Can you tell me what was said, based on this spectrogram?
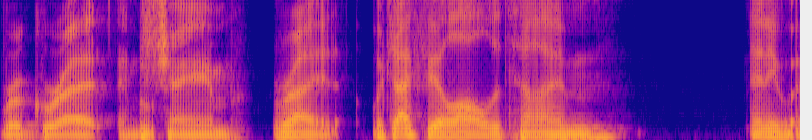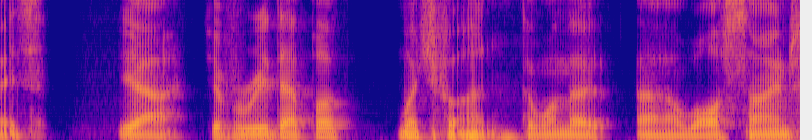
regret and shame. right. Which I feel all the time, anyways. Yeah. Did you ever read that book? Which one? The one that uh, Walsh signed?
